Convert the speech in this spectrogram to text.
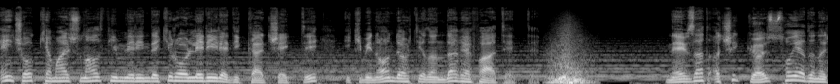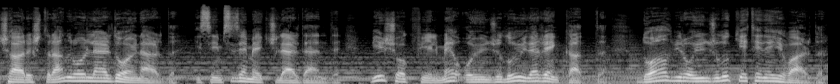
En çok Kemal Sunal filmlerindeki rolleriyle dikkat çekti. 2014 yılında vefat etti. Nevzat Açıkgöz soyadını çağrıştıran rollerde oynardı. İsimsiz emekçilerdendi. Birçok filme oyunculuğuyla renk kattı. Doğal bir oyunculuk yeteneği vardı.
